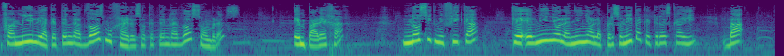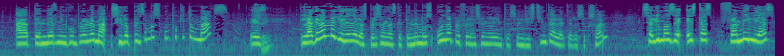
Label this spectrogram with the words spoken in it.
familia que tenga dos mujeres o que tenga dos hombres en pareja no significa que el niño, la niña o la personita que crezca ahí va a tener ningún problema. Si lo pensamos un poquito más, es la gran mayoría de las personas que tenemos una preferencia, una orientación distinta a la heterosexual, salimos de estas familias,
